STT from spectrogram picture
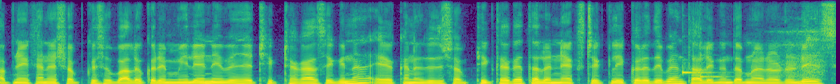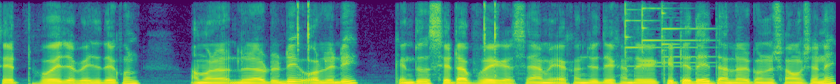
আপনি এখানে সব কিছু ভালো করে মিলিয়ে নেবেন যে ঠিকঠাক আছে কি না এখানে যদি সব ঠিক থাকে, তাহলে নেক্সটে ক্লিক করে দেবেন, তাহলে কিন্তু আপনার রাউটারটি সেট হয়ে যাবে। যে দেখুন, আমার রাউটারটি অলরেডি কিন্তু সেট আপ হয়ে গেছে। আমি এখন যদি এখান থেকে কেটে দিই, তাহলে আর কোনো সমস্যা নেই।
